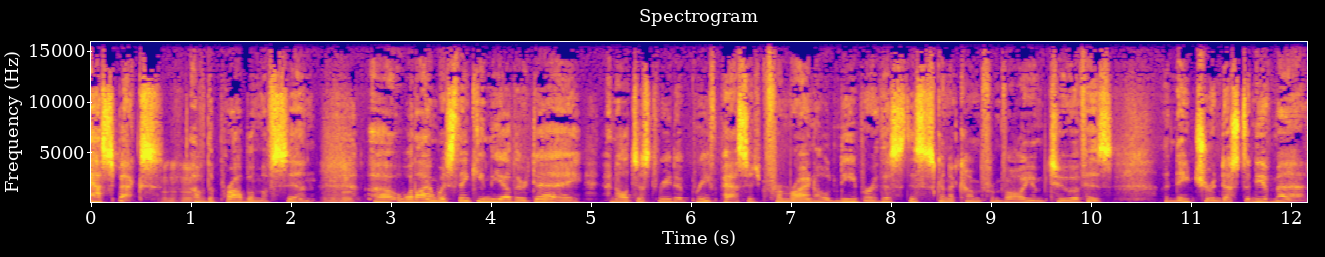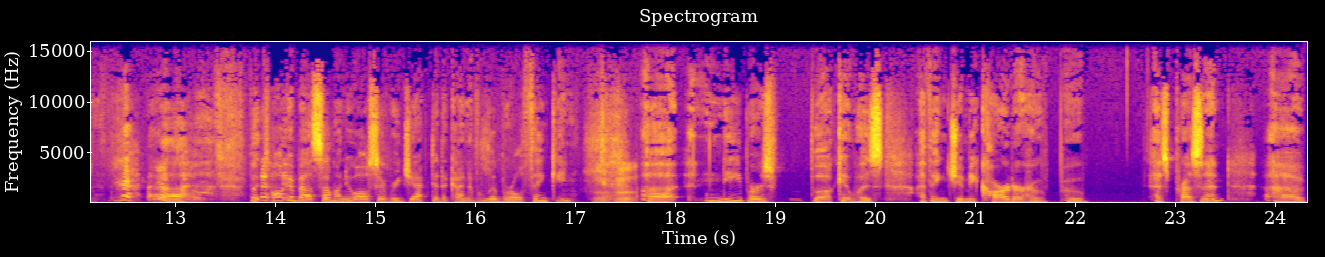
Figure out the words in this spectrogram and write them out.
aspects of the problem of sin. Uh, what I was thinking the other day, and I'll just read a brief passage from Reinhold Niebuhr. This this is going to come from volume two of his "The Nature and Destiny of Man." Uh, but talk about someone who also rejected a kind of liberal thinking. Uh, Niebuhr's book. It was, I think, Jimmy Carter who who as president, uh,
